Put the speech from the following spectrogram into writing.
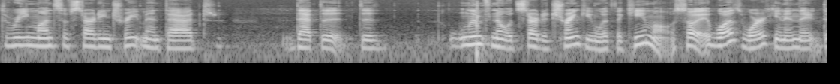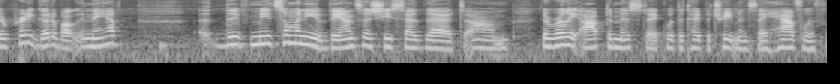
three months of starting treatment that that the the lymph nodes started shrinking with the chemo. So it was working, and they they're pretty good about, and they have. They've made so many advances. She said that um, they're really optimistic with the type of treatments they have with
